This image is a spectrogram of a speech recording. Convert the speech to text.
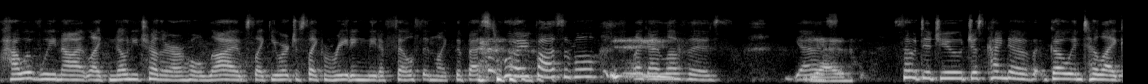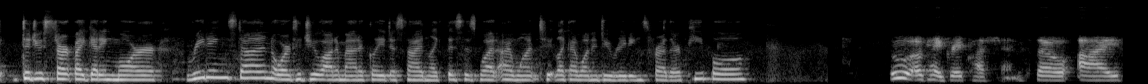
how have we not like known each other our whole lives? Like you are just like reading me to filth in like the best way possible. Like I love this. Yes. yes. So, did you just kind of go into like, did you start by getting more readings done, or did you automatically decide, like, this is what I want to, like, I want to do readings for other people? Ooh, okay, great question. So, I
